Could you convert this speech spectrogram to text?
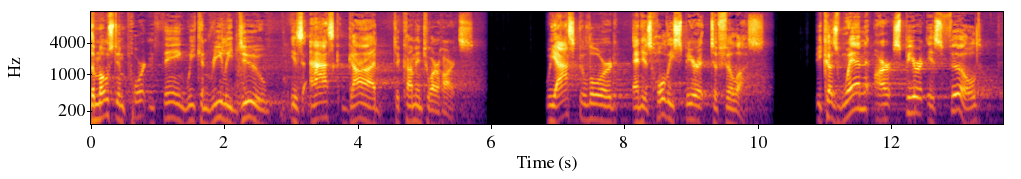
The most important thing we can really do is ask God to come into our hearts. We ask the Lord and His Holy Spirit to fill us. Because when our spirit is filled,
